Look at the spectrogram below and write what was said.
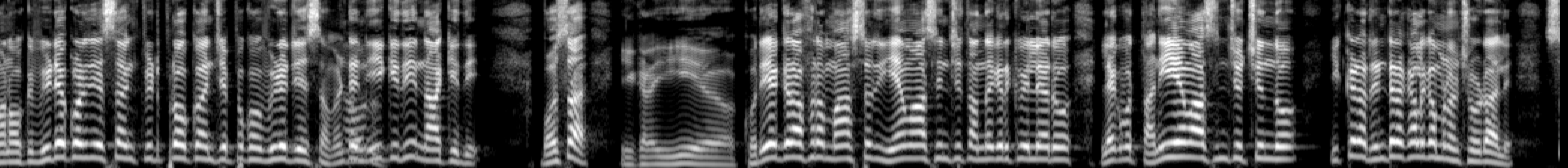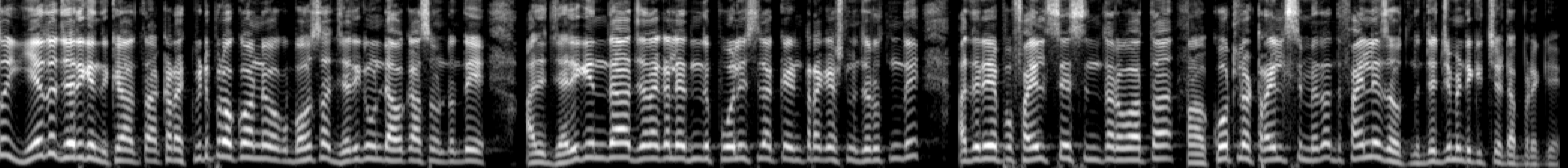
మనం ఒక వీడియో కూడా చేస్తాం క్విట్ ప్రోకో అని చెప్పి ఒక వీడియో చేస్తాం అంటే నీకు ఇది నాకు ఇది బహుశా ఇక్కడ ఈ కొరియోగ్రాఫర్ మాస్టర్ ఏం ఆశించి తన దగ్గరికి వెళ్ళారో? లేకపోతే తను ఏం ఆశించి వచ్చిందో? ఇక్కడ రెండు రకాలుగా మనం చూడాలి. సో ఏదో జరిగింది. అక్కడ క్విట్ ప్రోకో అని ఒక బహుశా జరిగి ఉండే అవకాశం ఉంటుంది. అది జరిగిందా జరగలేదు పోలీసుల యొక్క ఇంట్రాగేషన్ జరుగుతుంది. అది రేపు ఫైల్స్ చేసిన తర్వాత కోర్టులో ట్రయల్స్ మీద అది ఫైనలైజ్ అవుతుంది జడ్జిమెంట్కి ఇచ్చేటప్పటికి.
